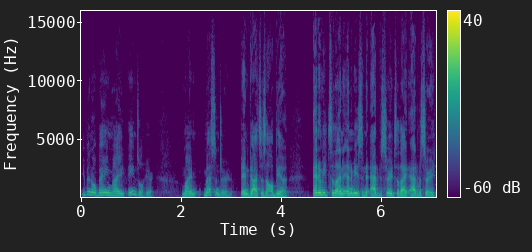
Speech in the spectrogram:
You've been obeying my angel here, my messenger. And God says, I'll be an enemy to thine enemies and an adversary to thine adversary.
